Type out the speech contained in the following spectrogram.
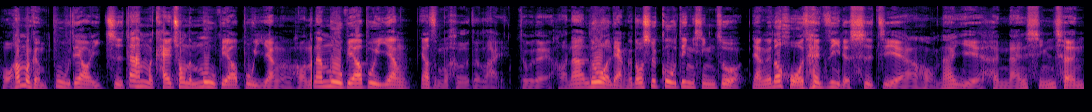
哦，他们可能步调一致，但他们开创的目标不一样啊，好，那目标不一样，要怎么合得来，对不对？好，那如果两个都是固定星座，两个都活在自己的世界啊，吼，那也很难形成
